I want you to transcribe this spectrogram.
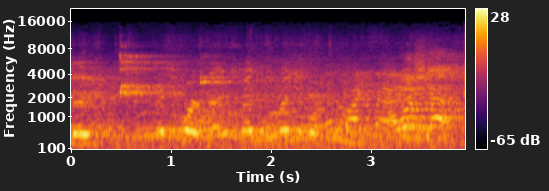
Bring the knees, David. Make it work, David. Make it, make it work. One shot.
